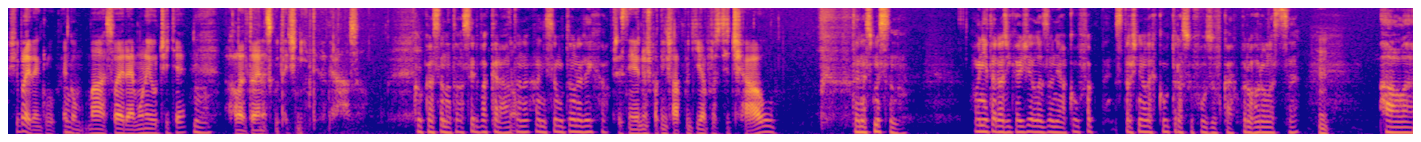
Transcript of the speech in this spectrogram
šiblej ten kluk, jako no. má svoje démony určitě, no. ale to je neskutečný, ty kráso. Koukal se na to asi dvakrát no. a ani se mu to nedechal. Přesně jedno špatný šlápnutí a prostě čau. To je nesmysl, no. Oni teda říkají, že lezl nějakou fakt strašně lehkou trasu v úzovkách pro horolezce, hm. ale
